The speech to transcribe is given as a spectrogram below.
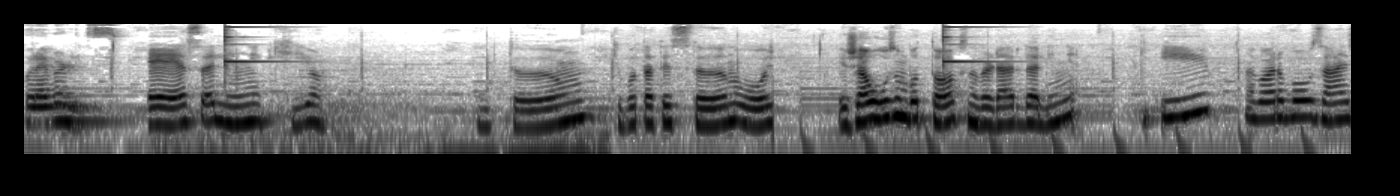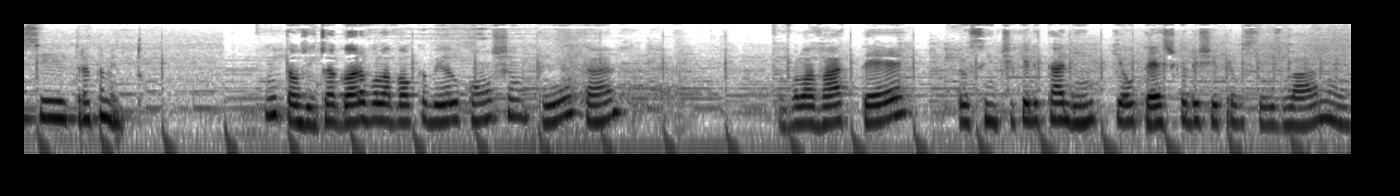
Forever Liss. É essa linha aqui, ó. Então, que eu vou estar tá testando hoje. Eu já uso um Botox, na verdade, da linha. E agora eu vou usar esse tratamento. Então, gente, agora eu vou lavar o cabelo com shampoo, tá? Eu vou lavar até eu sentir que ele tá limpo, que é o teste que eu deixei pra vocês lá no,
